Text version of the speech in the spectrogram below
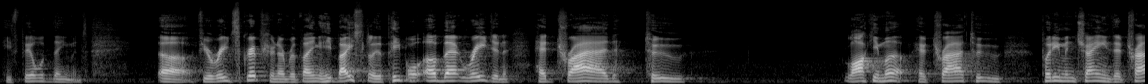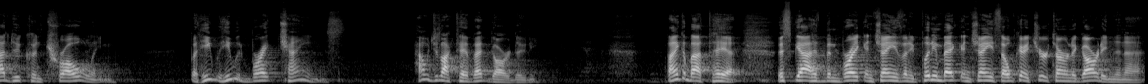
He's filled with demons. Uh, if you read scripture and everything, he basically, the people of that region had tried to lock him up, had tried to put him in chains, had tried to control him. But he, he would break chains. How would you like to have that guard duty? Think about that. This guy has been breaking chains, and he put him back in chains. So, okay, it's your turn to guard him tonight.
